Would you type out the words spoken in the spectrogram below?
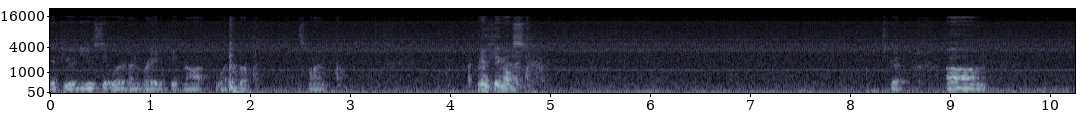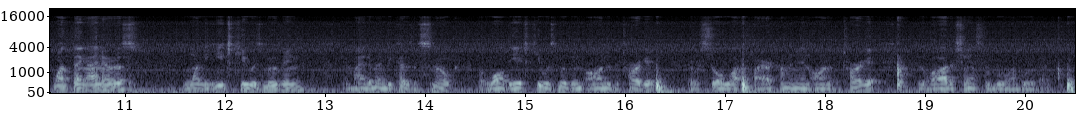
if you had used it, it would have been great. If you had not, whatever. It's fine. Anything else? Good. Um, one thing I noticed when the HQ was moving, it might have been because of smoke, but while the HQ was moving onto the target, there was still a lot of fire coming in onto the target. There's a lot of chance for blue on blue there.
